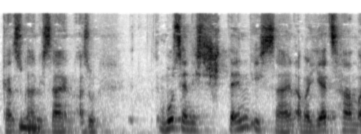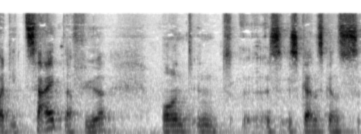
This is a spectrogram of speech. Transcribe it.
kannst du mhm. gar nicht sein. Also muss ja nicht ständig sein, aber jetzt haben wir die Zeit dafür. Und, und es ist ganz, ganz,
